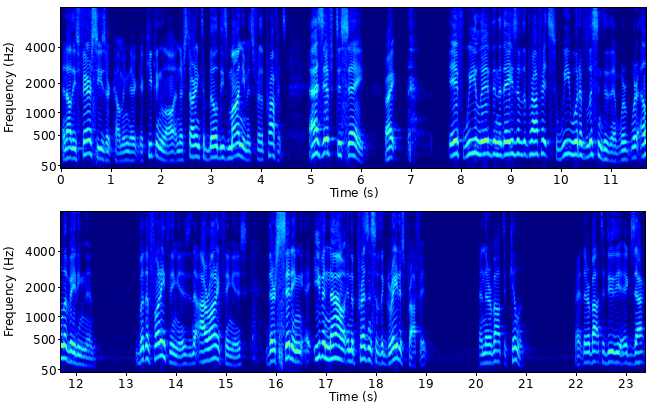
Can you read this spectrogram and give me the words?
and now these Pharisees are coming. They're, they're keeping law, and they're starting to build these monuments for the prophets. As if to say, right, if we lived in the days of the prophets, we would have listened to them. We're, we're elevating them. But the funny thing is, and the ironic thing is, they're sitting, even now, in the presence of the greatest prophet, and they're about to kill him. Right? They're about to do the exact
